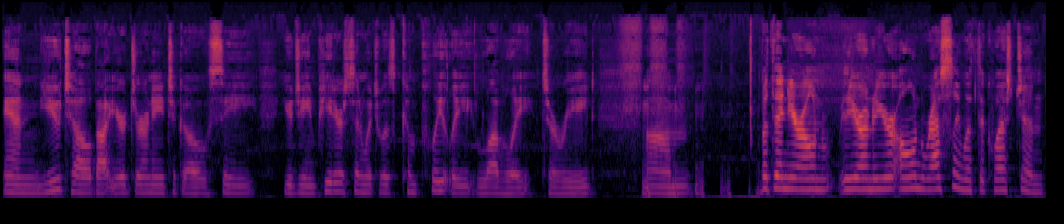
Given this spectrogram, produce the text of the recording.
And you mm-hmm. tell about your journey to go see Eugene Peterson, which was completely lovely to read. Um, but then your own your own your own wrestling with the question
